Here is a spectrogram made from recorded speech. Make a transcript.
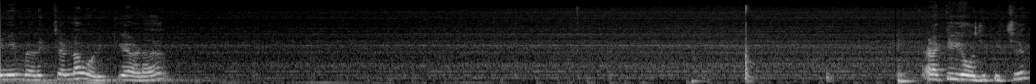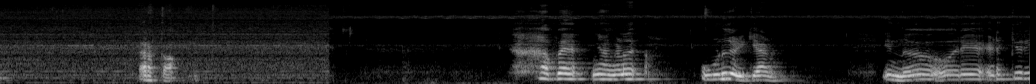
ഇനിയും വെളിച്ചെണ്ണ ഒഴിക്കുകയാണ്. ഇളക്കി യോജിപ്പിച്ച് ഇറക്കാം. അപ്പം ഞങ്ങൾ ഊണ് കഴിക്കുകയാണ് ഇന്ന് ഒരു ഇടയ്ക്കൊരു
